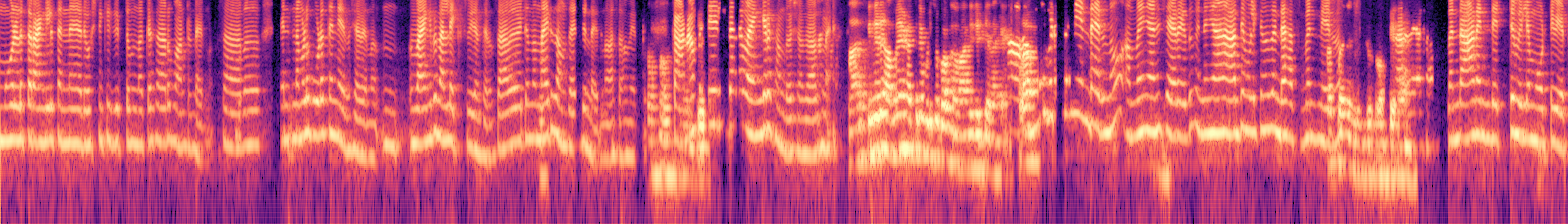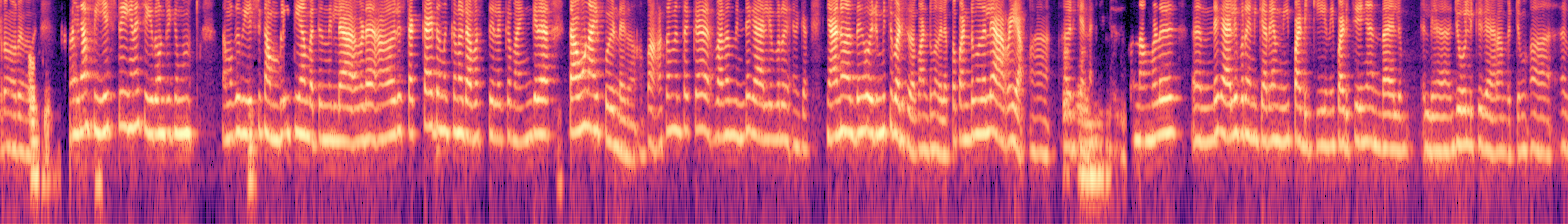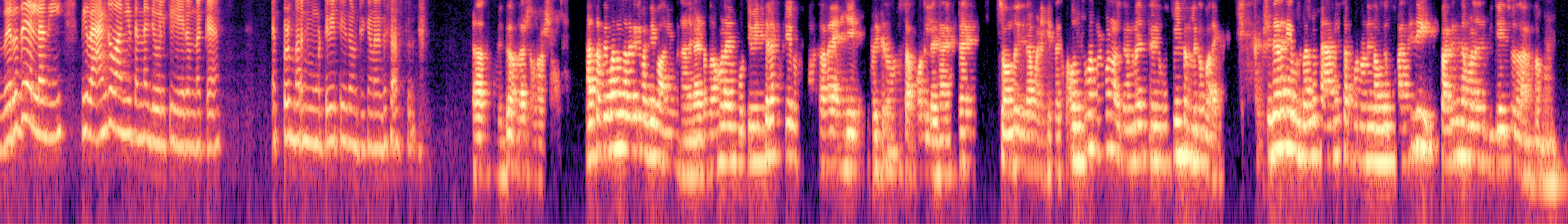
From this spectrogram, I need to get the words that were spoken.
മുകളിലത്തെ റാങ്കിൽ തന്നെ രോഷ്നിക്ക് കിട്ടും എന്നൊക്കെ സാറ് പറഞ്ഞിട്ടുണ്ടായിരുന്നു. സാറ് നമ്മളെ കൂടെ തന്നെയായിരുന്നു ഷെയർ ഉം, ഭയങ്കര നല്ല എക്സ്പീരിയൻസ് ആയിരുന്നു. സാറുമായിട്ട് നന്നായിട്ട് സംസാരിച്ചിട്ടുണ്ടായിരുന്നു ആ സമയത്ത്. കാണാൻ പറ്റിയതിൽ തന്നെ ഭയങ്കര സന്തോഷം സാറിനെ. പിന്നീട് ഇവിടെ തന്നെ ഉണ്ടായിരുന്നു. അമ്മയെ ഞാൻ ഷെയർ ചെയ്തു. പിന്നെ ഞാൻ ആദ്യം വിളിക്കുന്നത് എന്റെ ഹസ്ബൻഡിനായിരുന്നു ഹസ്ബൻഡാണ് എന്റെ ഏറ്റവും വലിയ മോട്ടിവേറ്റർ എന്ന് പറയുന്നത്. ഞാൻ പി എച്ച് ഡി ഇങ്ങനെ ചെയ്തുകൊണ്ടിരിക്കുമ്പോൾ നമുക്ക് പി എച്ച് ഡി കംപ്ലീറ്റ് ചെയ്യാൻ പറ്റുന്നില്ല. അവിടെ ആ ഒരു സ്റ്റക്കായിട്ട് നിൽക്കുന്ന ഒരു അവസ്ഥയിലൊക്കെ ഭയങ്കര ഡൗൺ ആയി പോയിണ്ടായിരുന്നു. അപ്പൊ ആ സമയത്തൊക്കെ പറഞ്ഞത് നിന്റെ കാലിബർ എനിക്ക് ഞാനും അദ്ദേഹം ഒരുമിച്ച് പഠിച്ചതാ പണ്ട് മുതലേ. അപ്പൊ പണ്ട് മുതലേ അറിയാം. അവർക്ക് തന്നെ. നമ്മൾ നിന്റെ കാലിബർ എനിക്കറിയാം. നീ പഠിക്ക്. നീ പഠിച്ചു കഴിഞ്ഞാൽ എന്തായാലും ജോലിക്ക് കയറാൻ പറ്റും. വെറുതെ അല്ല നീ നീ റാങ്ക് വാങ്ങിയിട്ട് തന്നെ ജോലിക്ക് കയറും എന്നൊക്കെ എപ്പോഴും പറഞ്ഞ് മോട്ടിവേറ്റ് ചെയ്തോണ്ടിരിക്കണം എന്റെ ശാസ്ത്രം അത് സത്യം പറഞ്ഞ അതൊക്കെ വലിയ ഭാഗ്യമാണ് കാരണം നമ്മളെ മോട്ടിവേറ്റ് എനിക്ക് നമുക്ക് സപ്പോർട്ട് ഇല്ല. ഞാൻ എന്റെ സ്വന്തം ഇതിനാ പഠിക്കുന്നത്. ഒരുപാട് ഒരുപാട് ആൾക്കാർ നമ്മുടെ ഇൻഫ്ലുവൻസറിലൊക്കെ പറയും. പക്ഷെ ഇതൊക്കെ നല്ല ഫാമിലി സപ്പോർട്ട് ഉണ്ടെങ്കിൽ നമുക്ക് പകുതി പകുതി നമ്മൾ വിജയിച്ചു കാര്യം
